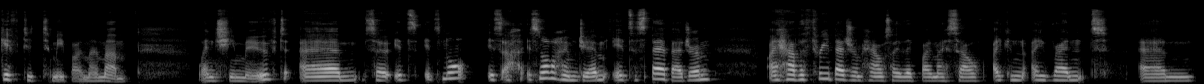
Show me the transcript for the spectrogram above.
gifted to me by my mum when she moved. Um, so it's it's not it's a it's not a home gym. It's a spare bedroom. I have a three bedroom house. I live by myself. I can I rent. Um,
